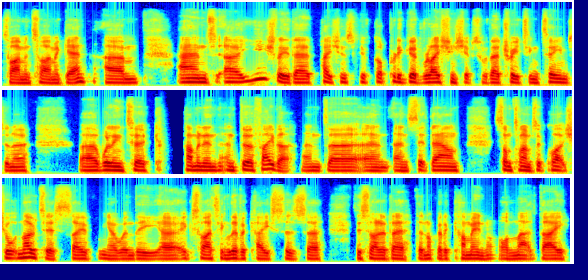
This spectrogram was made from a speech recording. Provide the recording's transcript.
time and time again. Um, and uh, usually they're patients who've got pretty good relationships with their treating teams and are uh, willing to come in and, and do a favor and, uh, and and sit down sometimes at quite short notice. So you know when the uh, exciting liver case has uh, decided they're, they're not going to come in on that day,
